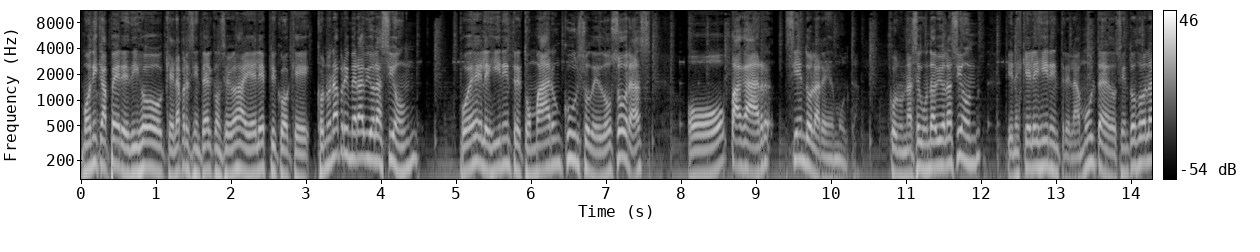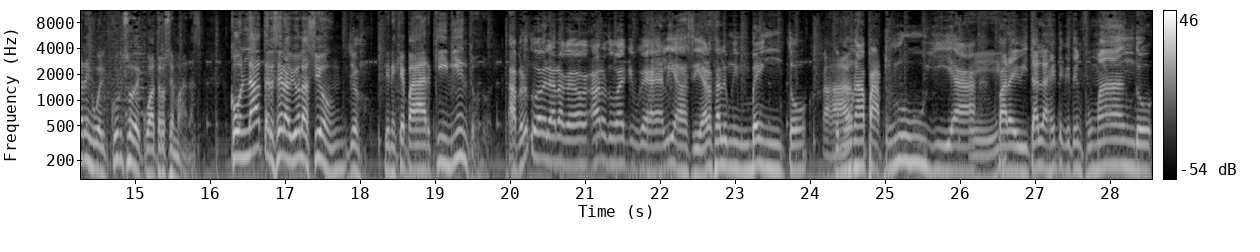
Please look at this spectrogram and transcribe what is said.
Mónica Pérez dijo que es la presidenta del Consejo de Hialeah explicó que con una primera violación puedes elegir entre tomar un curso de dos horas o pagar 100 dólares de multa. Con una segunda violación tienes que elegir entre la multa de 200 dólares o el curso de cuatro semanas. Con la tercera violación Yo. tienes que pagar 500 dólares. Ah, pero tú vas a ver ahora que ahora tú vas a ver que es así. Ahora sale un invento, Ajá. como una patrulla Sí. para evitar la gente que estén fumando.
